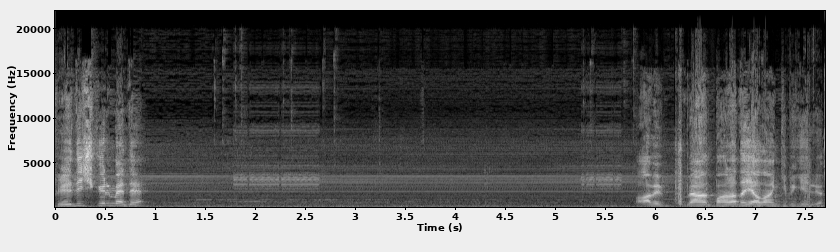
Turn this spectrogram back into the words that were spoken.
Fred hiç gülmedi. Abi ben bana da yalan gibi geliyor.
